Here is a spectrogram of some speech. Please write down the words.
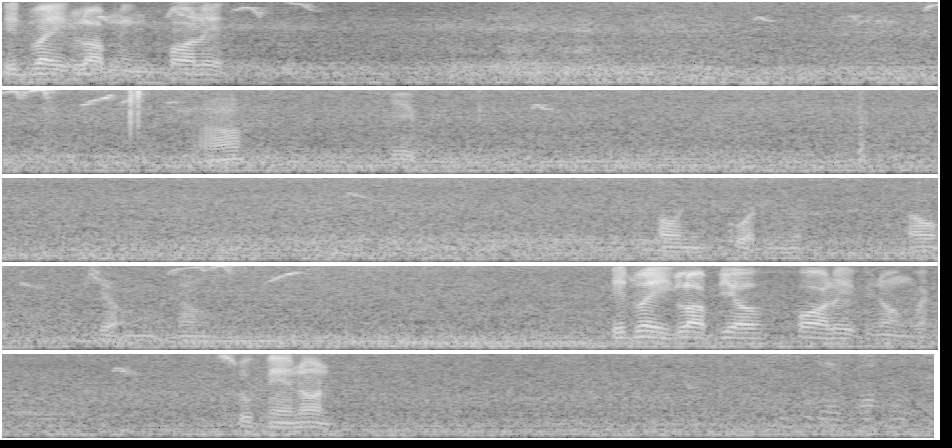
ปิดไว้อีกรอบหนึ่งพอเลยเอาเก็บ กดนี่เนาะเอาเกี่ยวเอาปิดไว้อีกรอบเดียวพอเลยพี่น้องบัดสุกแน่นอนผู้เรียนพักให้ใส่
